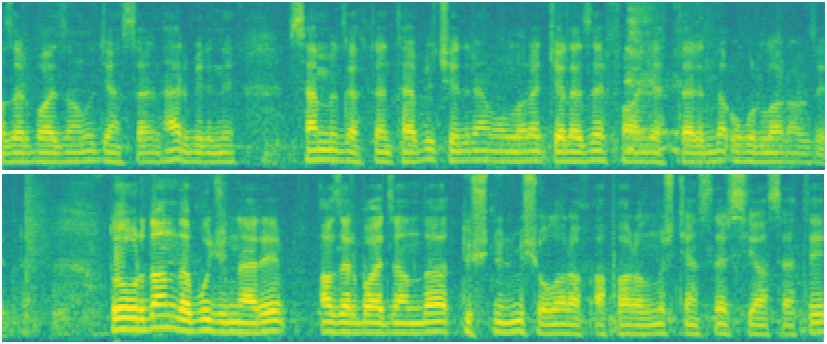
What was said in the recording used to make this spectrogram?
Azərbaycanlı gənclərin hər birini səmimi qəlbdən təbrik edirəm. Onlara gələcək fəaliyyətlərində uğurlar arzu edirəm. Doğrudan da bu günləri Azərbaycanda düşünülmüş olaraq aparılmış gənclər siyasəti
